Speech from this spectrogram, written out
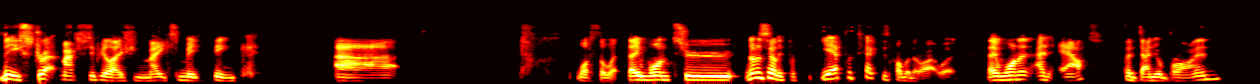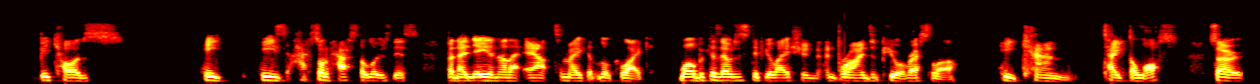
the strap match stipulation makes me think. Uh what's the word? They want to not necessarily, yeah, protect is probably the right word. They wanted an out for Daniel Bryan because he he's sort of has to lose this, but they need another out to make it look like well because there was a stipulation and Bryan's a pure wrestler, he can take the loss. So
